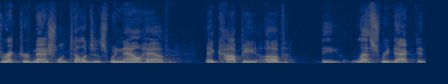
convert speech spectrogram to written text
Director of National Intelligence, we now have a copy of the less redacted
